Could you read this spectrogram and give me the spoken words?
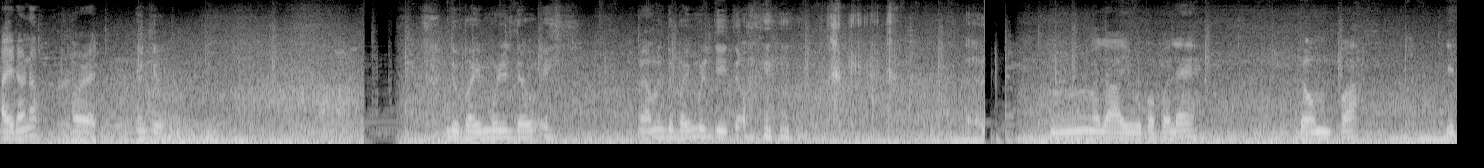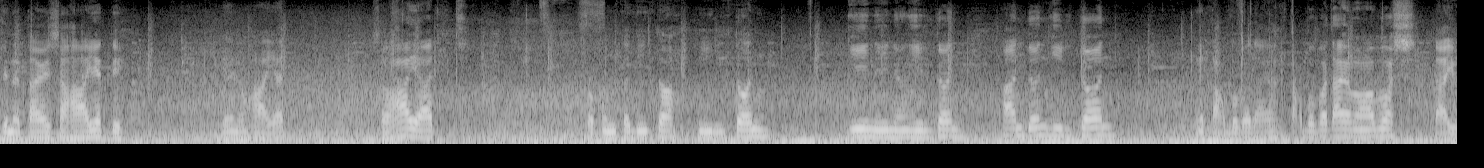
I don't know. Alright, thank you. Dubai Mall daw eh. Wala man Dubai Mall dito. hmm, malayo pa pala eh. Doon pa. Dito na tayo sa Hyatt eh. Yan oh, Hyatt. So Hyatt. Papunta dito, Hilton. Inay ng Hilton. Andon, Hilton. Eh, takbo pa tayo. Takbo pa tayo mga boss. Tayo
